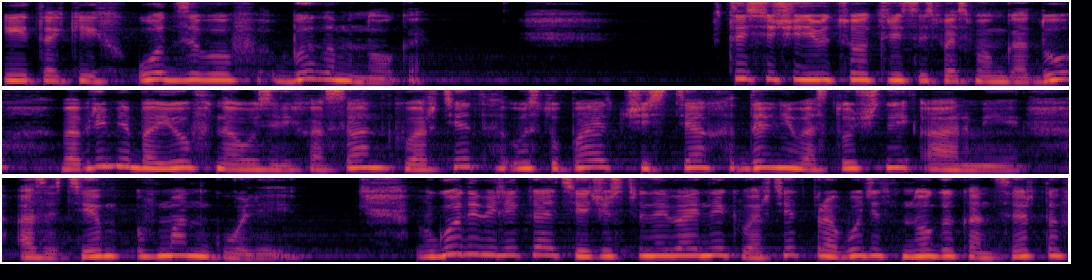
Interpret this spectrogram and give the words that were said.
и таких отзывов было много. В 1938 году во время боев на озере Хасан квартет выступает в частях Дальневосточной армии, а затем в Монголии. В годы Великой Отечественной войны квартет проводит много концертов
